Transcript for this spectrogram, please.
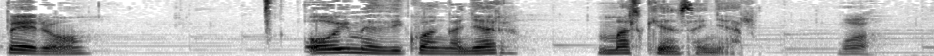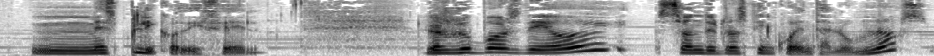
Pero hoy me dedico a engañar más que enseñar. Me explico, dice él. Los grupos de hoy son de unos 50 alumnos,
